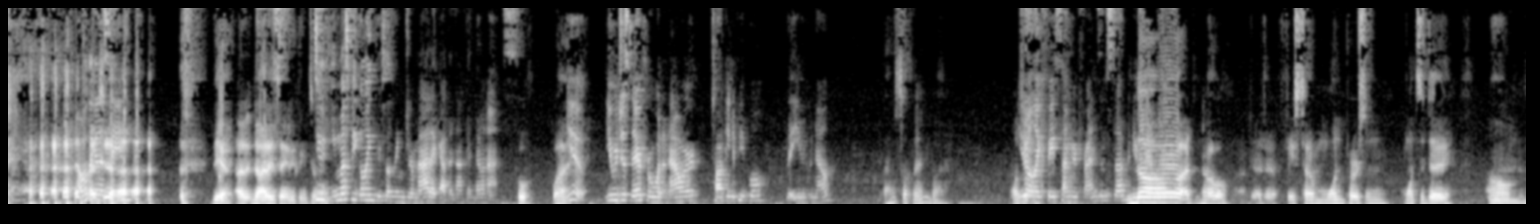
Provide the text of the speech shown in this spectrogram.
I wasn't gonna say anything. yeah, I, no, I didn't say anything to Dude, him. you must be going through something dramatic at the Dunkin' Donuts. Cool. Why? You. You were just there for what, an hour talking to people that you know? I was talking to anybody. You don't like FaceTime your friends and stuff? and No, I- no. I, I FaceTime one person once a day. Um,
